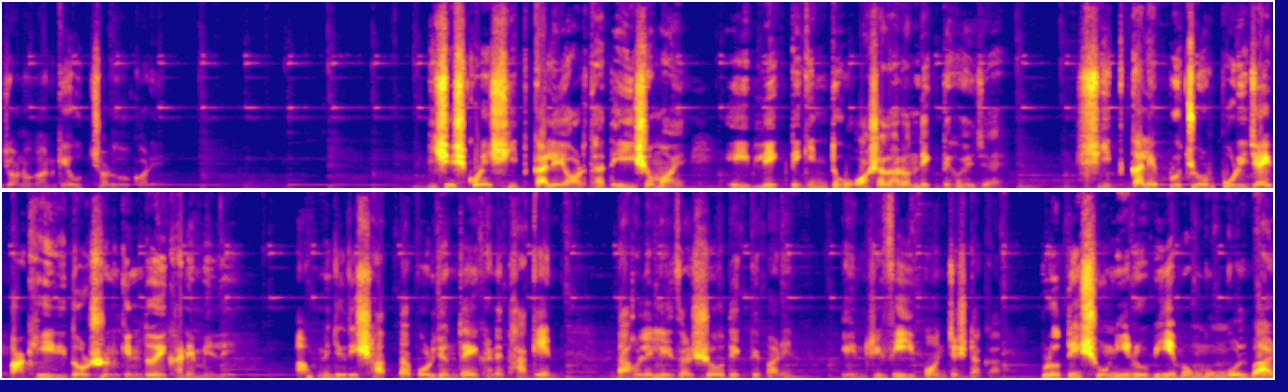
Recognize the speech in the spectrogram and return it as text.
জনগণকে উৎসর্গ করেন বিশেষ করে শীতকালে, অর্থাৎ এই সময়, এই লেকটি কিন্তু অসাধারণ দেখতে হয়ে যায়। শীতকালে প্রচুর পরিযায়ী পাখির দর্শন কিন্তু এখানে মেলে। আপনি যদি সাতটা পর্যন্ত এখানে থাকেন, তাহলে লেজার শো দেখতে পারেন। এন্ট্রি ফি পঞ্চাশ টাকা। প্রতি শনি, রবি এবং মঙ্গলবার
